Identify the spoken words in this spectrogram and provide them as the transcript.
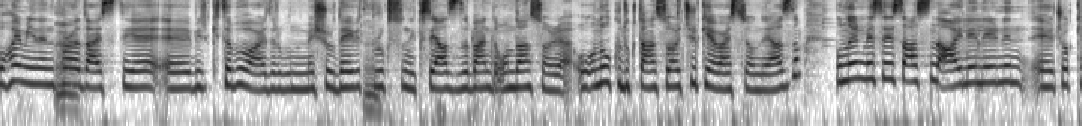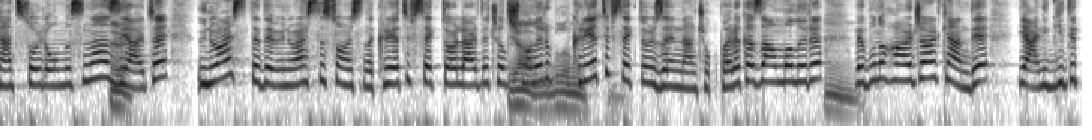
Bohemian Paradise diye e, bir kitabı vardır bunun meşhur David Brooks'un X yazdığı. Ben de ondan sonra onu okuduktan sonra Türkiye versiyonunu yazdım. Bunların meselesi aslında ailelerinin e, çok kent soylu olmasından ziyade üniversitede ve üniversite sonrasında kreatif sektörlerde çalışmaları, Yani bulunmuş. kreatif sektör üzerinden çok para kazanmaları Hmm. ve bunu harcarken de yani gidip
